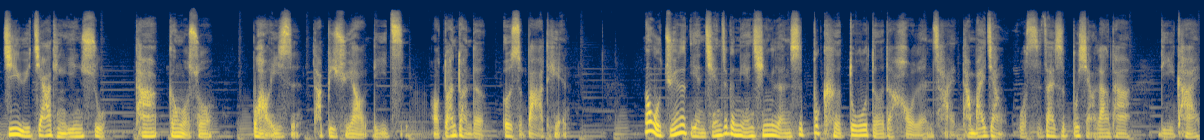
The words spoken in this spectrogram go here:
基于家庭因素，他跟我说。不好意思，他必须要离职短短的二十八天，那我觉得眼前这个年轻人是不可多得的好人才。坦白讲，我实在是不想让他离开。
